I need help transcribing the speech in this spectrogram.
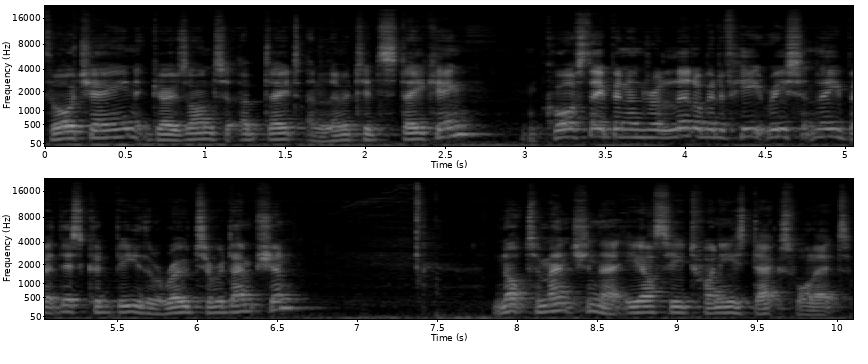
Thorchain goes on to update unlimited staking. Of course, they've been under a little bit of heat recently, but this could be the road to redemption. Not to mention their ERC20's DEX wallet,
